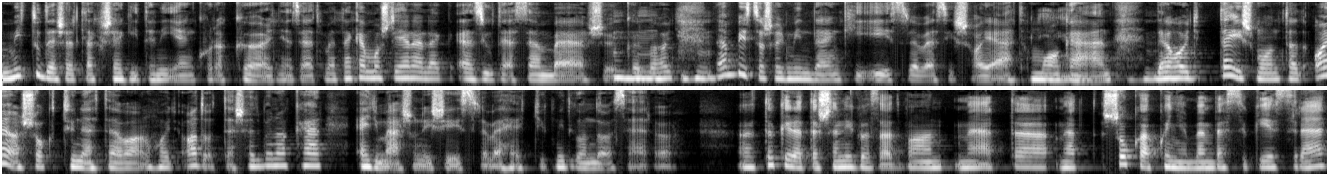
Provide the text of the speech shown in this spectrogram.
Mit tud esetleg segíteni ilyenkor a környezet? Mert nekem most jelenleg ez jut eszembe első uh-huh, körben, hogy uh-huh. nem biztos, hogy mindenki észreveszi saját magán, uh-huh. de hogy te is mondtad, olyan sok tünete van, hogy adott esetben akár egymáson is észrevehetjük. Mit gondolsz erről? Tökéletesen igazad van, mert, mert sokkal könnyebben veszük észre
